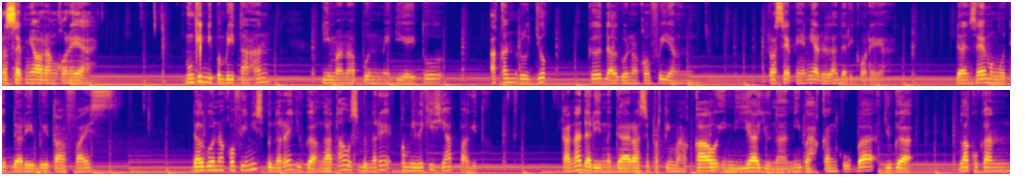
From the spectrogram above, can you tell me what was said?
resepnya orang Korea. Mungkin di pemberitaan di mana pun media itu akan merujuk ke Dalgona Coffee yang resepnya ini adalah dari Korea. Dan saya mengutip dari berita Vice, Dalgona Coffee ini sebenarnya juga nggak tahu sebenarnya pemiliknya siapa gitu. Karena dari negara seperti Makau, India, Yunani, bahkan Kuba juga melakukan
